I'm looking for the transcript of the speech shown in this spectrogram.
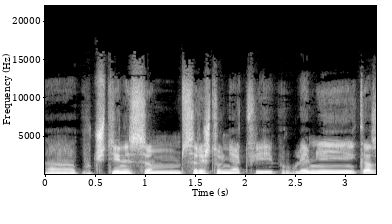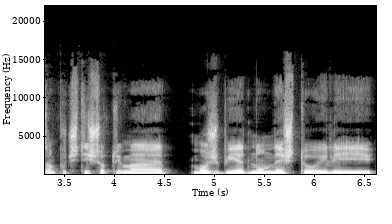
а, почти не съм срещал някакви проблеми. Казвам почти, защото има може би едно нещо или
